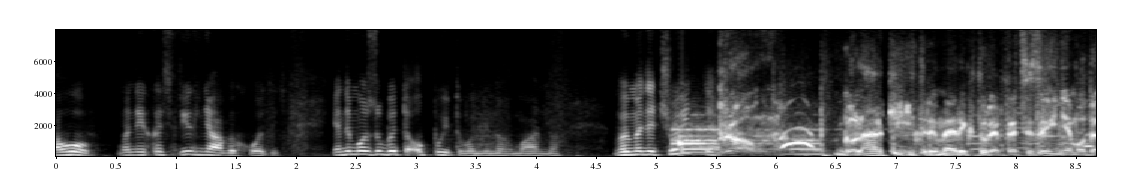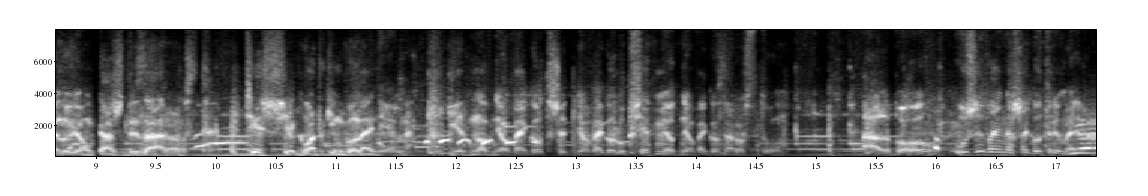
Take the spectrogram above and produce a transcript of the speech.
Агов, в мене якась фігня виходить. Я не можу зробити опитування нормально. Ви мене чуєте? Brown. Golarki i trymery, które precyzyjnie modelują każdy zarost. Ciesz się gładkim goleniem jednodniowego, trzydniowego lub siedmiodniowego zarostu. Albo używaj naszego trymera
